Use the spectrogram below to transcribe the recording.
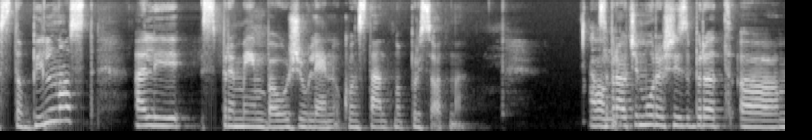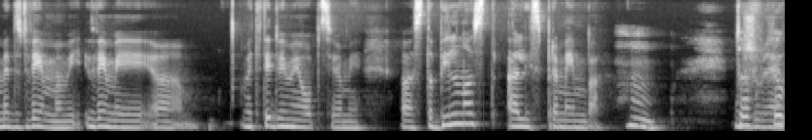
stabilnost ali sprememba v življenju konstantno prisotna. Um, pravi, če moraš izbrati uh, med dvemi. dvemi um, med te dvemi opcijami, uh, stabilnost ali sprememba? Hmm. To je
